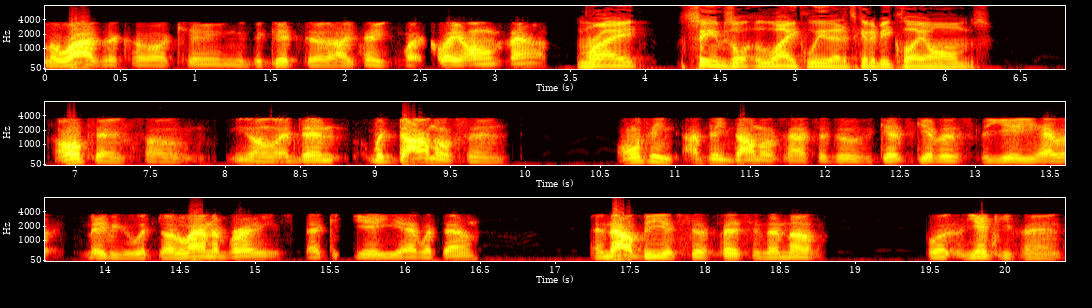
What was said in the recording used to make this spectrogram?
Loaisiga or King to get the I think what Clay Holmes now. Right. Seems likely that it's going to be Clay Holmes. Okay, so you know, and then with Donaldson, only thing I think Donaldson has to do is just give us the year you have maybe with the Atlanta Braves, that year you had with them, and that'll be sufficient enough for Yankee fans.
